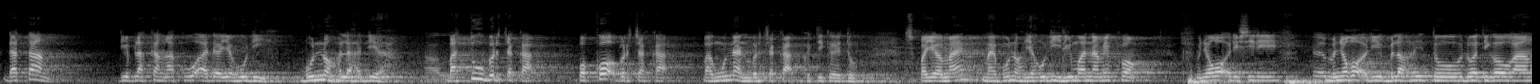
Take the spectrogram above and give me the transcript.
datang. Di belakang aku ada Yahudi. Bunuhlah dia. Allah. batu bercakap pokok bercakap bangunan bercakap ketika itu. Supaya mai mai bunuh Yahudi 5 6 ekor. Menyorok di sini eh, menyorok di belah itu 2 3 orang.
